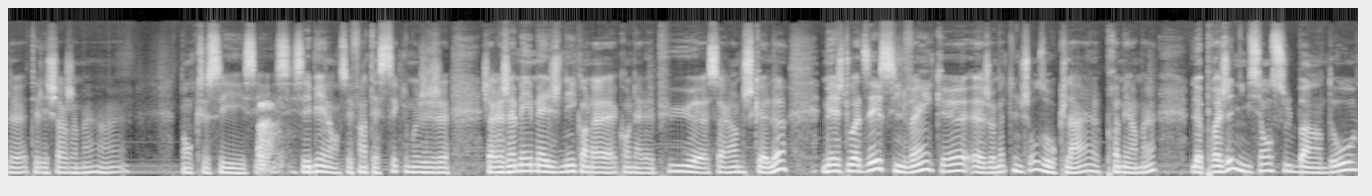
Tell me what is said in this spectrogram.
000 téléchargements. Hein. Donc, c'est bien, c'est fantastique. Moi, j'aurais jamais imaginé qu'on aurait pu euh, se rendre jusque-là. Mais je dois dire, Sylvain, que euh, je vais mettre une chose au clair. Premièrement, le projet de l'émission sous le bandeau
